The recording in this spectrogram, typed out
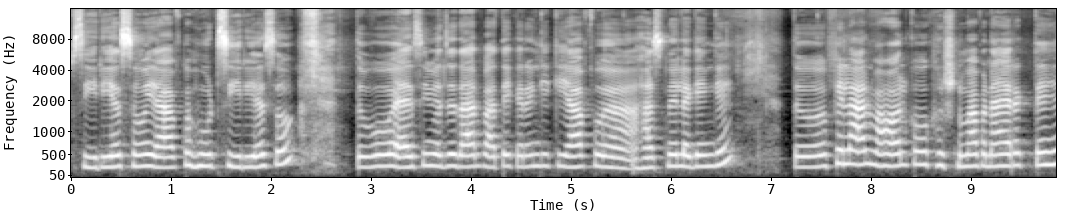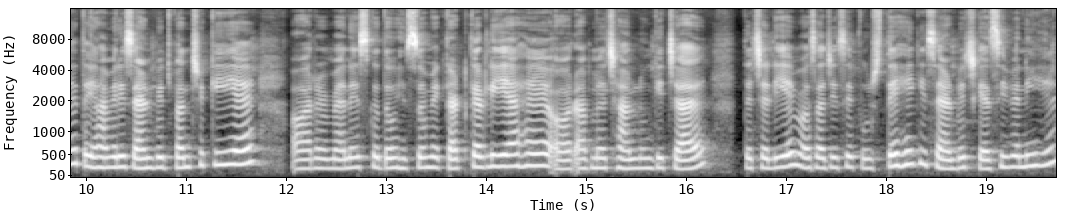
सीरियस हो या आपका मूड सीरियस हो तो वो ऐसी मज़ेदार बातें करेंगे कि आप हंसने लगेंगे। तो फ़िलहाल माहौल को खुशनुमा बनाए रखते हैं। तो यहाँ मेरी सैंडविच बन चुकी है और मैंने इसको दो हिस्सों में कट कर लिया है और अब मैं छान लूँगी चाय। तो चलिए मौसा जी से पूछते हैं कि सैंडविच कैसी बनी है।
